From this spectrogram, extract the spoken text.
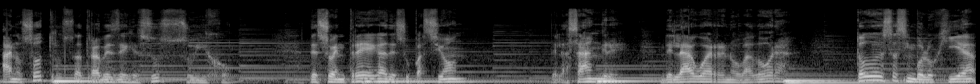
a nosotros a través de Jesús, su Hijo, de su entrega, de su pasión, de la sangre, del agua renovadora. Toda esa simbología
